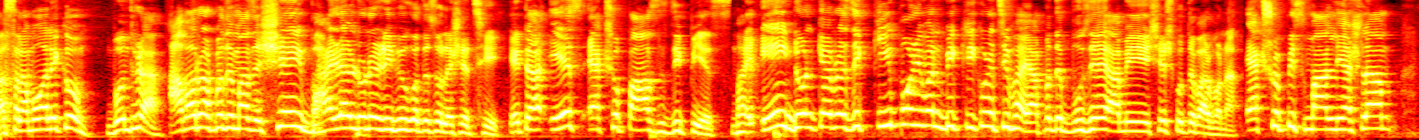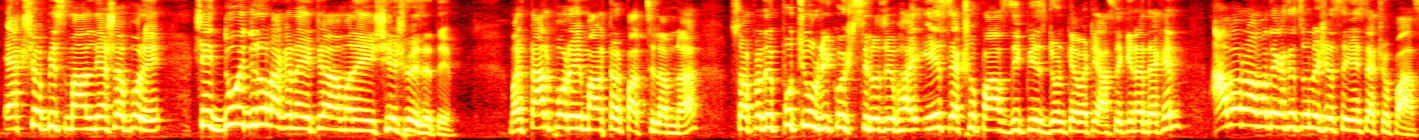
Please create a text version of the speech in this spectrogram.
আসসালামু আলাইকুম। বন্ধুরা, আবারও আপনাদের মাঝে সেই ভাইরাল ড্রোনের রিভিউ করতে চলে এসেছি। এটা এস একশো পাঁচ জিপিএস ভাই, এই ড্রোন ক্যামেরা যে কি পরিমাণ বিক্রি করেছি ভাই, আপনাদের বুঝে আমি শেষ করতে পারব না। একশো পিস মাল নিয়ে আসলাম। একশো পিস মাল নিয়ে আসার পরে সেই দুই দিনও লাগে না এটা মানে শেষ হয়ে যেতে। মানে তারপরে এই মালটার পাচ্ছিলাম না। সো আপনাদের প্রচুর রিকোয়েস্ট ছিল যে, ভাই এস একশো পাঁচ জিপিএস ড্রোন ক্যামেরাটি আছে কিনা? দেখেন, আবারও আমাদের কাছে চলে এসেছে এস একশো পাঁচ।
